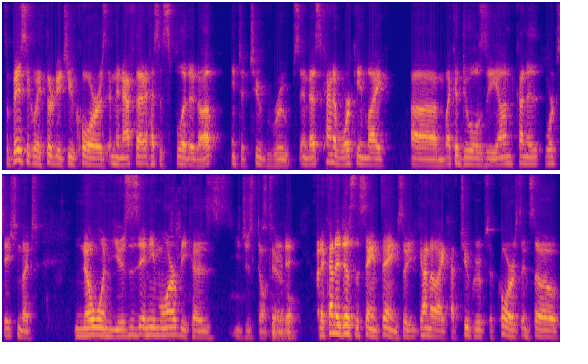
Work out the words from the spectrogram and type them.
so basically 32 cores, and then after that, it has to split it up into two groups, and that's kind of working like um, like a dual Xeon kind of workstation that no one uses anymore because you just don't need it. But it kind of does the same thing. So you kind of like have two groups of cores, and so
